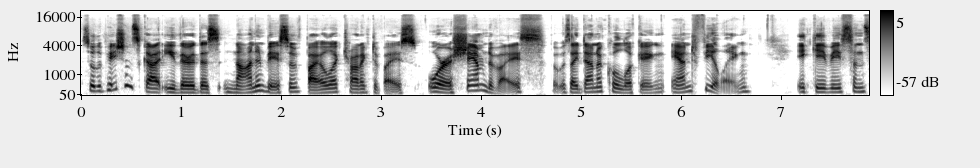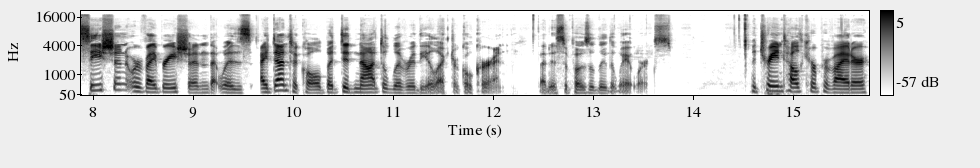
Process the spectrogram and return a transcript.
So the patients got either this non invasive bioelectronic device or a sham device that was identical looking and feeling. It gave a sensation or vibration that was identical but did not deliver the electrical current. That is supposedly the way it works. A trained healthcare provider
